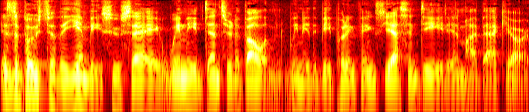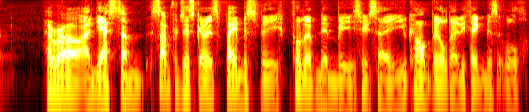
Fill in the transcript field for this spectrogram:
is a boost to the YIMBYs who say, we need denser development. We need to be putting things, yes, indeed, in my backyard. Hurrah. And yes, um, San Francisco is famously full of NIMBYs who say, you can't build anything because it will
